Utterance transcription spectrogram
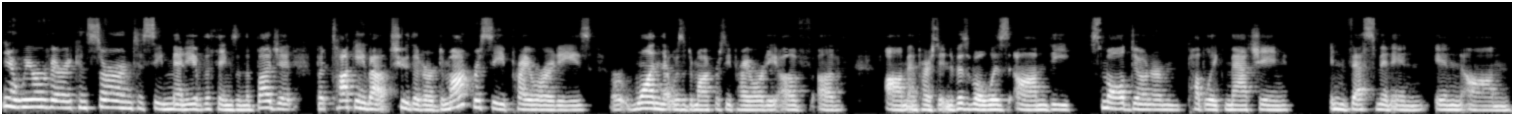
you know, we were very concerned to see many of the things in the budget. But talking about two that are democracy priorities, or one that was a democracy priority of of um, Empire State Indivisible was um, the small donor public matching investment in in um,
